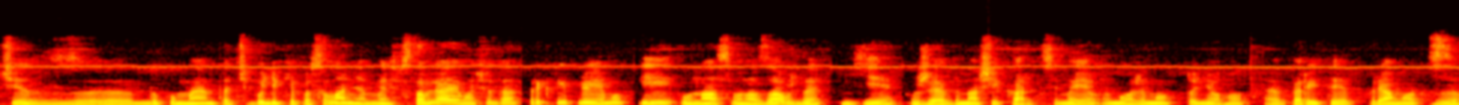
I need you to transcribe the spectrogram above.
чи з е, документа, чи будь-яке посилання, ми вставляємо сюди, прикріплюємо, і у нас вона завжди є вже в нашій картці. Ми можемо до нього е, перейти прямо з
